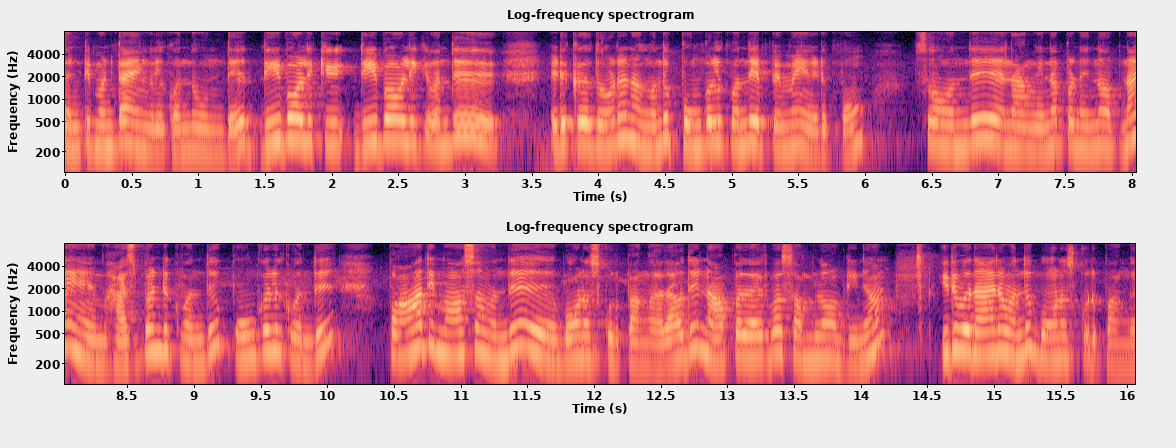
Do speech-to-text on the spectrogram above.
சென்டிமெண்ட்டாக எங்களுக்கு வந்து உண்டு. தீபாவளிக்கு தீபாவளிக்கு வந்து எடுக்கிறதோட நாங்கள் வந்து பொங்கலுக்கு வந்து எப்போயுமே எடுப்போம். ஸோ வந்து நாங்கள் என்ன பண்ணியிருந்தோம் அப்படின்னா என் ஹஸ்பண்டுக்கு வந்து பொங்கலுக்கு வந்து பாதி மாதம் வந்து போனஸ் கொடுப்பாங்க. அதாவது நாற்பதாயிரரூபா சம்பளம் அப்படின்னா இருபதாயிரம் வந்து போனஸ் கொடுப்பாங்க.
